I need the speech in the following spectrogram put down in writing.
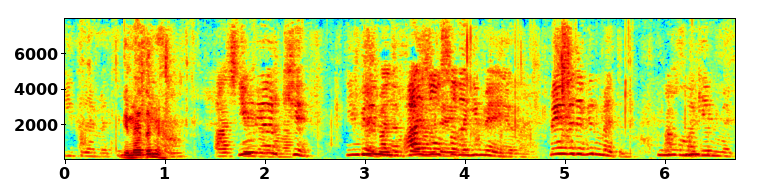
Yediremedim. Yemedi mi? Aç Yemiyor ama. ki. Yemiyor Yemedi bacım. falan Az olsa da değil. yemeği. Meyve de vermedim. Aklıma gelmedi.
